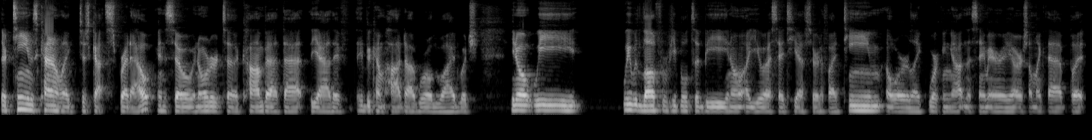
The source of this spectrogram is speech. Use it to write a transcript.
their teams kind of like just got spread out. And so in order to combat that, yeah, they've they become hot dog worldwide, which you know we we would love for people to be you know a USATF certified team or like working out in the same area or something like that, but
